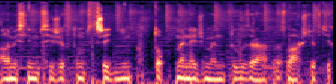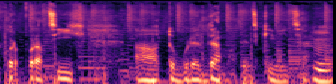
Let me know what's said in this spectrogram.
ale myslím si, že v tom středním a top managementu, zvláště v těch korporacích, a to bude dramaticky více. Hmm.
